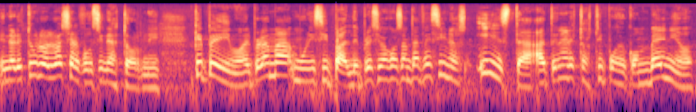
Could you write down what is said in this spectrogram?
en Aristuro del Valle, Alfonsina Storni. ¿Qué pedimos? El programa municipal de precios bajos santafesinos insta a tener estos tipos de convenios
